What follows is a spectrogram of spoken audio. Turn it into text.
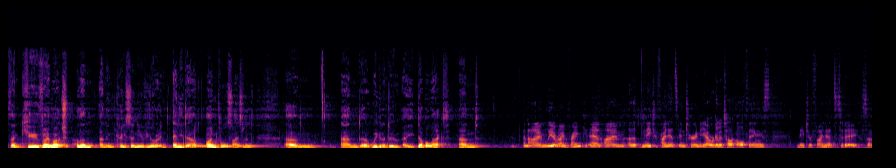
Thank you very much, Alan. And in case any of you are in any doubt, I'm Paul Sizeland. Um, and uh, we're going to do a double act. And and I'm Leah Reinfranck, and I'm a nature finance intern. Yeah, we're going to talk all things nature finance today. So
